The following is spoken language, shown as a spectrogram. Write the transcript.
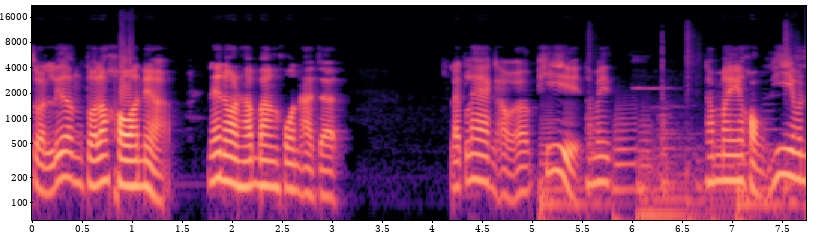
ส่วนเรื่องตัวละครเนี่ย แน่นอนครับบางคนอาจจะแรกๆเอาว่าพี่ทำไมทำไมของพี่มัน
